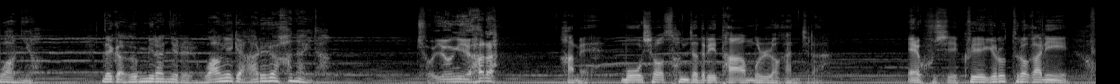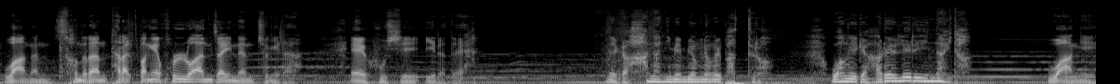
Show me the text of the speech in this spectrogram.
왕이여, 내가 은밀한 일을 왕에게 아뢰려 하나이다. 조용히 하라. 함에 모셔 선자들이 다 물러간지라 에훗이 그에게로 들어가니 왕은 서늘한 다락방에 홀로 앉아 있는 중이라 에훗이 이르되 내가 하나님의 명령을 받들어 왕에게 아뢰 일이 있나이다. 왕이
